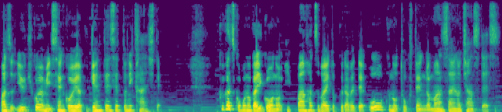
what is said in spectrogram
まず、有機暦先行予約限定セットに関して。9月9日以降の一般発売と比べて多くの特典が満載のチャンスです。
